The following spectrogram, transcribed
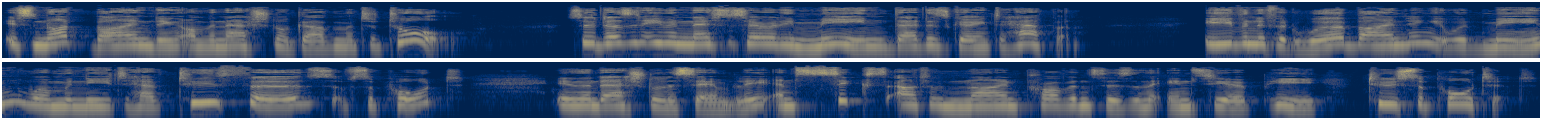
it's not binding on the national government at all. So it doesn't even necessarily mean that is going to happen. Even if it were binding, it would mean when we need to have two thirds of support in the National Assembly and six out of nine provinces in the NCOP to support it.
